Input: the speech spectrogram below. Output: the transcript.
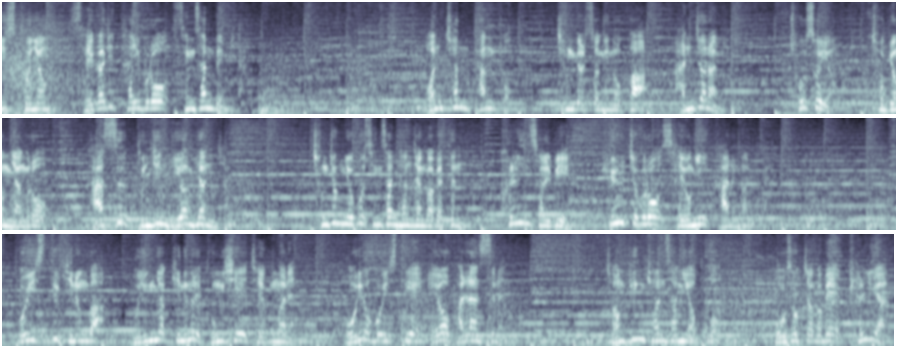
피스톤형 세 가지 타입으로 생산됩니다. 원천 방폭, 청결성이 높아 안전하며 초소형, 초경량으로 가스 분진 위험 현장, 청정 요구 생산 현장과 같은 클린 설비에 효율적으로 사용이 가능합니다. 호이스트 기능과 무중력 기능을 동시에 제공하는 고려 호이스트의 에어 밸런스는 점핑 현상이 없고 고속 작업에 편리하며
